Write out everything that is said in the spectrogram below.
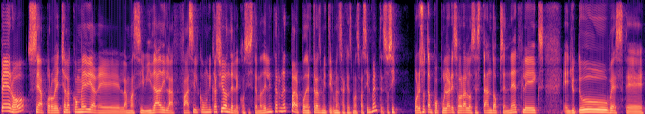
pero se aprovecha la comedia de la masividad y la fácil comunicación del ecosistema del Internet para poder transmitir mensajes más fácilmente, eso sí. Por eso tan populares ahora los stand-ups en Netflix, en YouTube, este,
